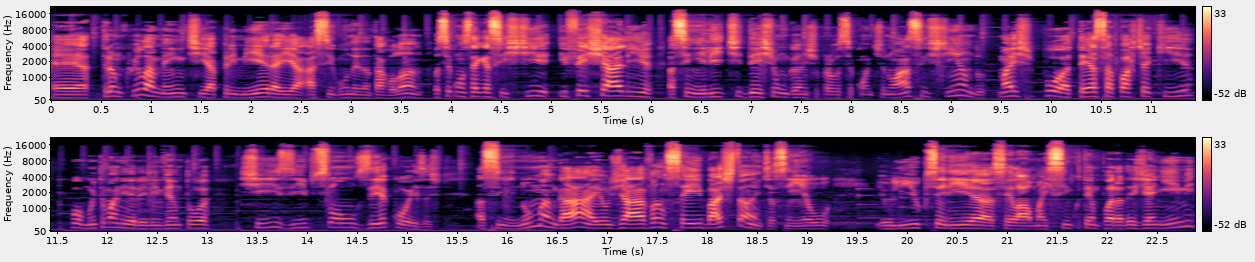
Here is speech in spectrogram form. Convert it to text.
é, tranquilamente a primeira e a, a segunda ainda tá rolando. Você consegue assistir e fechar ali. Assim, ele te deixa um gancho pra você continuar assistindo. Mas, pô, até essa parte aqui, pô, muito maneiro. Ele inventou X, Y, Z coisas. Assim, no mangá eu já avancei bastante. Assim, eu, eu li o que seria, sei lá, umas cinco temporadas de anime.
